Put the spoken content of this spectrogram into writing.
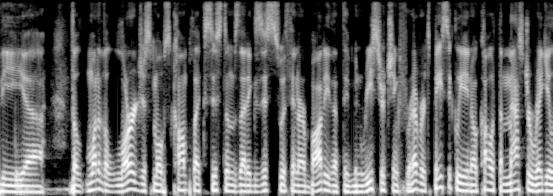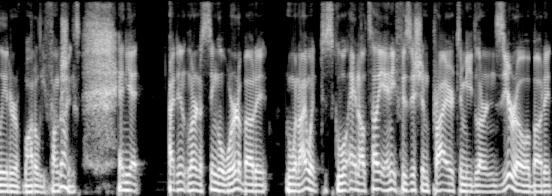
the uh, the one of the largest, most complex systems that exists within our body that they've been researching forever. It's basically you know call it the master regulator of bodily functions, and yet I didn't learn a single word about it when I went to school. And I'll tell you, any physician prior to me learned zero about it.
